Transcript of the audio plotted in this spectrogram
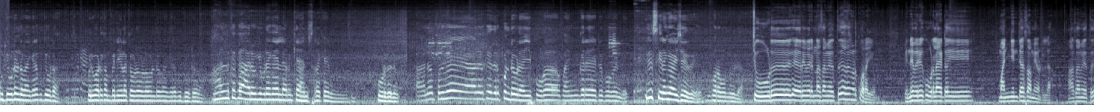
ബുദ്ധിമുട്ടുണ്ട് ഭയങ്കര ബുദ്ധിമുട്ടാണ് ഒരുപാട് കമ്പനികളൊക്കെ ഇവിടെ ഉള്ളതുകൊണ്ട് ഭയങ്കര ബുദ്ധിമുട്ടുകളാണ്. ആളുകൾക്കൊക്കെ ആരോഗ്യം ഇവിടെയൊക്കെ എല്ലാവരും ക്യാൻസറൊക്കെയാണ് കൂടുതലും. അങ്ങനെ പൊതുവേ ആളുകൾക്ക് എതിർപ്പുണ്ട് ഇവിടെ. ഈ പുക ഭയങ്കരമായിട്ട് പുകയുണ്ട്. ഇത് സ്ഥിരം കാഴ്ച ഇത് കുറവൊന്നുമില്ല. ചൂട് കയറി വരുന്ന സമയത്ത് അത് അങ്ങോട്ട് കുറയും. പിന്നെ ഇവർ കൂടുതലായിട്ട് ഈ മഞ്ഞിന്റെ സമയമുണ്ടല്ലോ ആ സമയത്ത്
